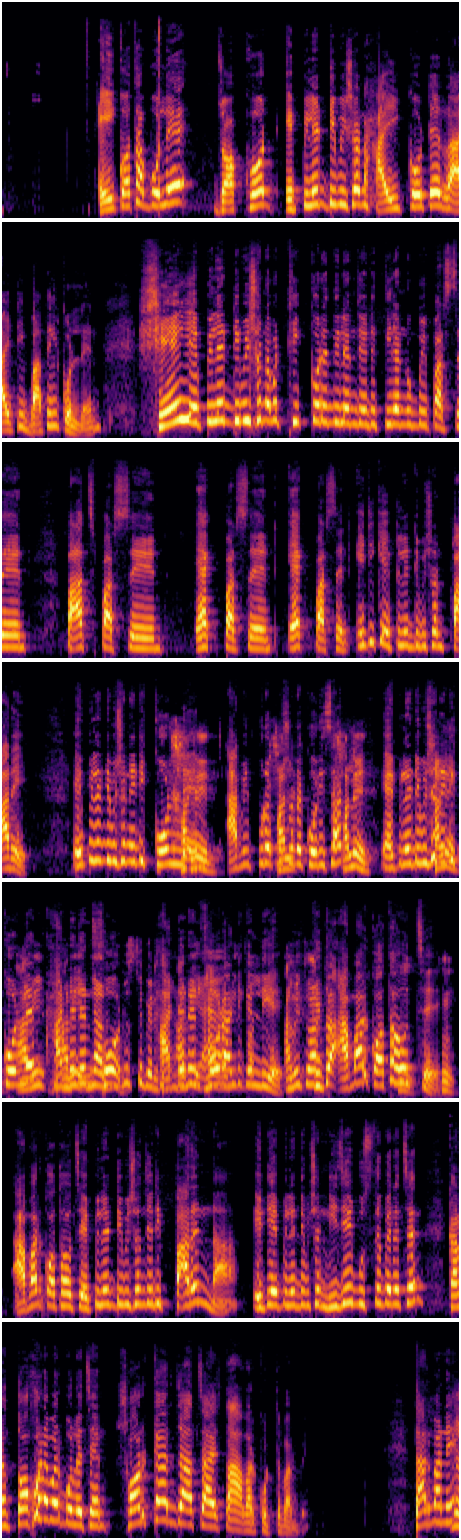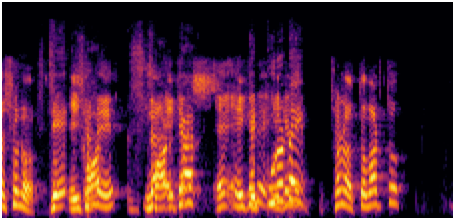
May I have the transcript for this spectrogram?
এই কথা বলে যখন এপিলেট ডিভিশন হাইকোর্টের রায়টি বাতিল করলেন, সেই এপিলেট ডিভিশন আবার ঠিক করে দিলেন যে এটি তিরানব্বই পার্সেন্ট পাঁচ পার্সেন্ট এক পার্সেন্ট এক পার্সেন্ট এটিকে এপিলেট ডিভিশন পারে। এপিলেট ডিভিশন এটি করলেন। আমি পুরো প্রশ্নটা করি স্যার। এপিলেট ডিভিশন এটি করলেন আমি- আমি- হান্ড্রেড এন্ড না, ফোর বুঝতে পেরেছি। হান্ড্রেড এন্ড আমি- ফোর হ্যাঁ, আমি তো- আর্টিকেল নিয়ে কিন্তু আমার কথা হচ্ছে। আমার কথা হচ্ছে এপিলেট ডিভিশন যেটি পারেন না এটি এপিলেট ডিভিশন নিজেই বুঝতে পেরেছেন কারণ তখন আবার বলেছেন সরকার যা চায় তা আবার করতে পারবে। তার মানে শোনো যে সরকার এখানে- এ- এইখানে এই পুরোটাই এখানে- শোনো তোমার তো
